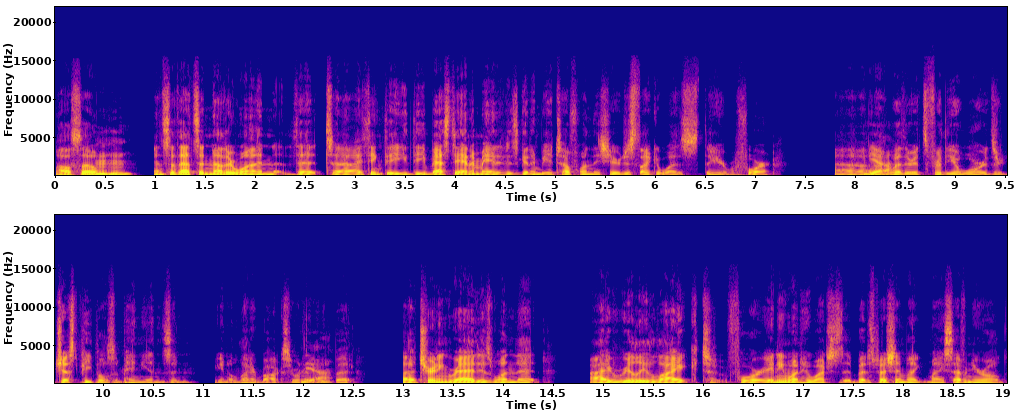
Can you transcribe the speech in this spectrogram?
also. Mm-hmm. And so that's another one that uh, I think the the best animated is going to be a tough one this year, just like it was the year before. Uh, Yeah. Whether it's for the awards or just people's opinions and you know Letterboxd or whatever. Yeah. But uh, Turning Red is one that I really liked for anyone who watches it, but especially like my seven year old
